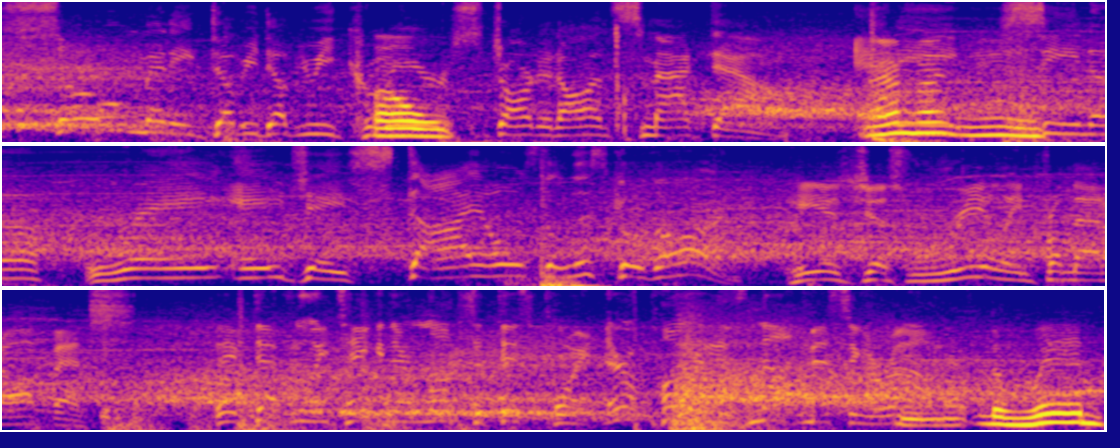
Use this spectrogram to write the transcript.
So many WWE Oh. started on SmackDown. I'm Eddie, not- mm. Cena, Rey, AJ Styles, the list goes on. He is just reeling from that offense. They've definitely taken their lumps at this point. Their opponent is not messing around. The ribs.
